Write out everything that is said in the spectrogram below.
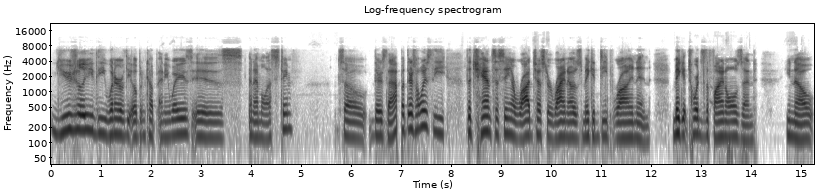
Usually, the winner of the Open Cup, anyways, is an MLS team. So there's that, but there's always the the chance of seeing a Rochester Rhinos make a deep run and make it towards the finals, and you know,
